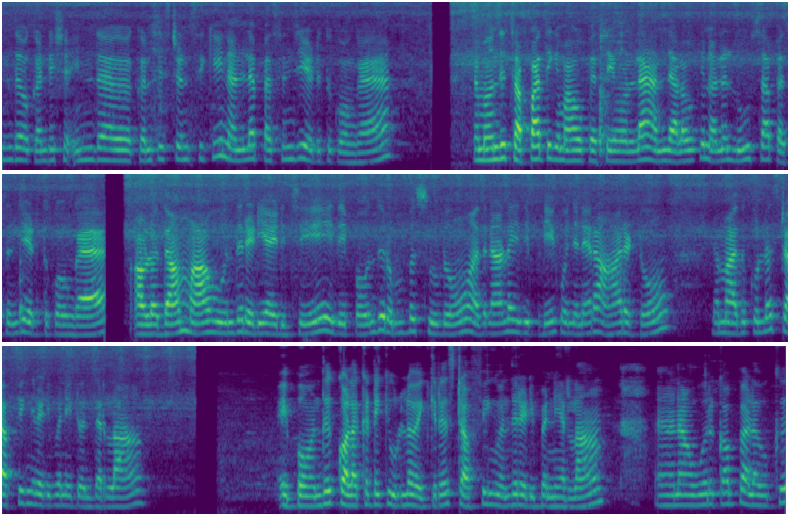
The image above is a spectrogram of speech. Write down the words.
இந்த கண்டிஷன் இந்த கன்சிஸ்டன்சிக்கு நல்லா பிசைஞ்சு எடுத்துக்கோங்க. நம்ம வந்து சப்பாத்திக்கு மாவு பிசைவோம்ல அந்த அளவுக்கு நல்லா லூஸாக பிசைஞ்சு எடுத்துக்கோங்க. அவ்வளோதான் மாவு வந்து ரெடி ஆகிடுச்சு இது இப்போ வந்து ரொம்ப சுடும். அதனால் இது இப்படியே கொஞ்சம் நேரம் ஆறட்டும். நம்ம அதுக்குள்ளே ஸ்டஃபிங் ரெடி பண்ணிட்டு வந்துடலாம். இப்போ வந்து கொலக்கட்டைக்கு உள்ளே வைக்கிற ஸ்டஃபிங் வந்து ரெடி பண்ணிடலாம் நான் ஒரு கப் அளவுக்கு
